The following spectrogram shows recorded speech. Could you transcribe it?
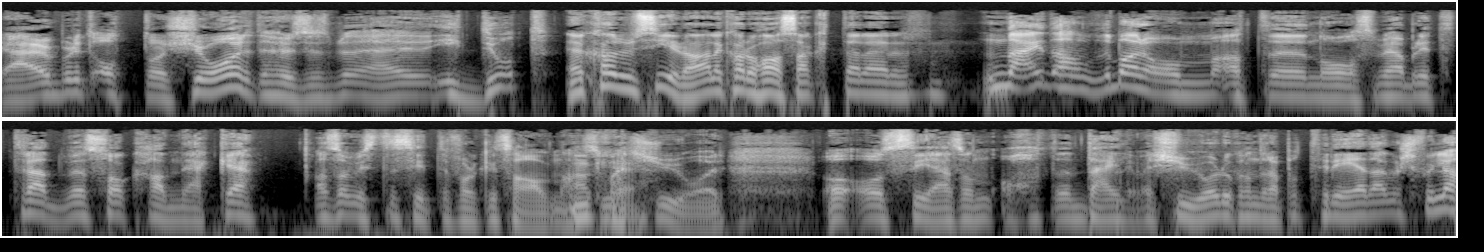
'Jeg er jo blitt 28 år', det høres ut som jeg er idiot. Ja, Hva du sier da, eller hva du har sagt, eller Nei, det handler bare om at eh, nå som jeg har blitt 30, så kan jeg ikke. Altså Hvis det sitter folk i salen da, som er 20 år, og, og sier jeg sånn åh, det er deilig å være 20 år, du kan dra på tredagersfylla.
